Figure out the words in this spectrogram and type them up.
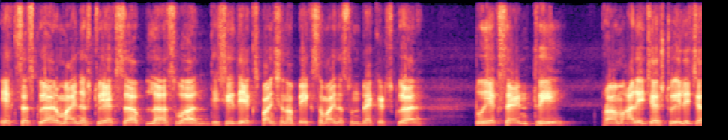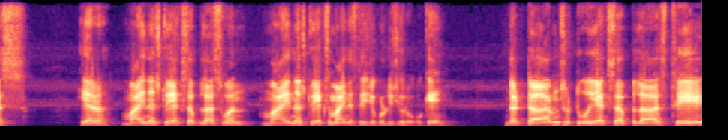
x square minus 2x plus 1. This is the expansion of x minus 1 bracket square. 2x and 3 from RHS to LHS. Here minus 2x plus 1 minus 2x minus 3 is equal to 0. Okay. The terms 2x plus 3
